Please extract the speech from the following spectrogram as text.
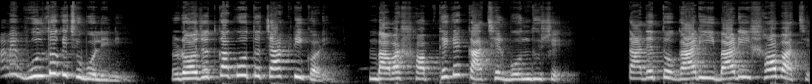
আমি ভুল তো কিছু বলিনি। রজত কাকুও তো চাকরি করে। বাবার সব থেকে কাছের বন্ধু সে। তাদের তো গাড়ি, বাড়ি সব আছে।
